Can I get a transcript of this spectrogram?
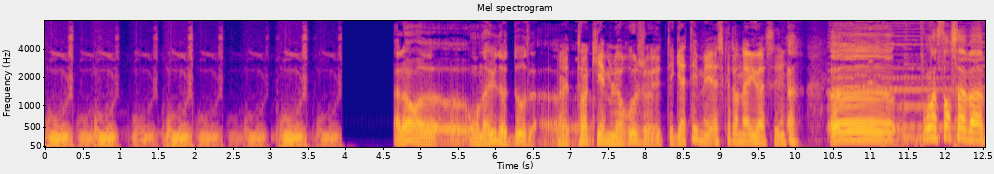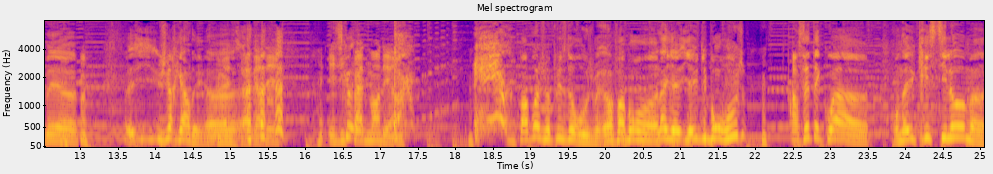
rouge, rouge, rouge, rouge, rouge, rouge, rouge, rouge. Alors, euh, on a eu notre dose là. Ouais, toi qui aimes le rouge, euh, t'es gâté, mais est-ce que t'en as eu assez? Euh, pour l'instant, ça va, mais euh, euh, je vais regarder. euh, Ouais, tu vas regarder. Hésite que- pas à demander. Hein. Parfois, je veux plus de rouge, mais enfin bon, euh, là, il y, a- il y a eu du bon rouge. Alors, c'était quoi euh, On a eu Christy Lome, euh,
